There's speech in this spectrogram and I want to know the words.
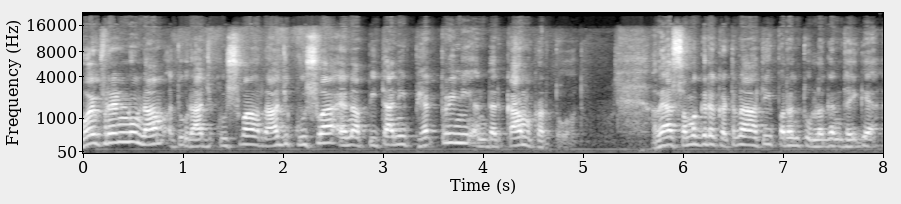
બોયફ્રેન્ડનું નામ હતું રાજ રાજકુશવા રાજ કુશવા એના પિતાની ફેક્ટરીની અંદર કામ કરતો હતો. હવે આ સમગ્ર ઘટના હતી, પરંતુ લગ્ન થઈ ગયા.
